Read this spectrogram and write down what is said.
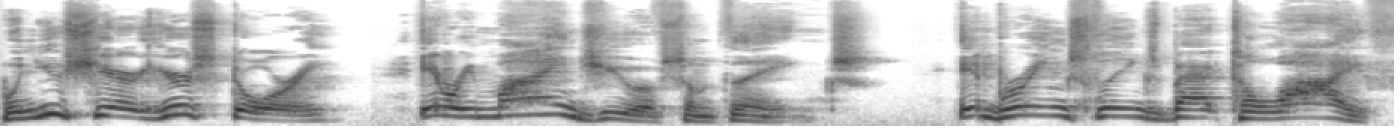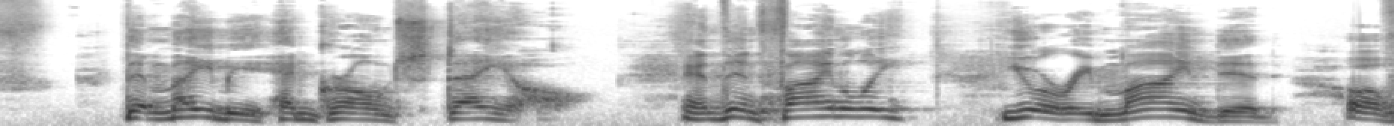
When you share your story, it reminds you of some things. It brings things back to life that maybe had grown stale. And then finally, you are reminded of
